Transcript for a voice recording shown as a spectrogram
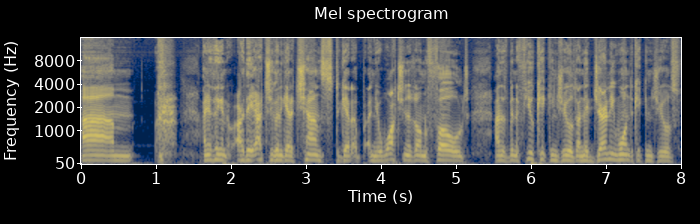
Um, and you're thinking, are they actually going to get a chance to get up? And you're watching it unfold. And there's been a few kicking duels, and they generally won the kicking duels.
